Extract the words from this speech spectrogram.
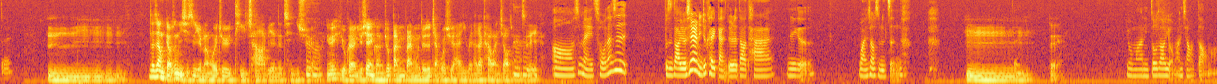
对，嗯，那这样表示你其实也蛮会去体察别人的情绪啊，因为有可能有些人可能就白目白目的就讲过去，还以为他在开玩笑什么之类的。嗯，是没错，但是不知道有些人你就可以感觉得到他那个玩笑是不是真的。嗯，对，有吗？你周遭有吗？你想得到吗？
